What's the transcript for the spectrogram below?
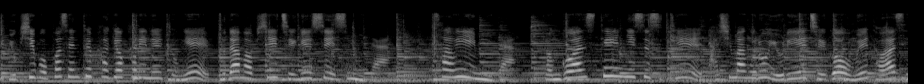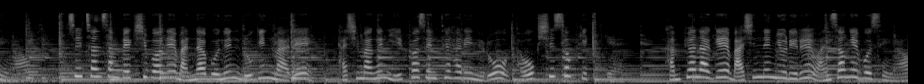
65% 파격 할인을 통해 부담 없이 즐길 수 있습니다. 4위입니다. 견고한 스테인리스 스틸 다시망으로 요리의 즐거움을 더하세요. 7,310원에 만나보는 로긴 말에 다시망은 1% 할인으로 더욱 실속 깊게 간편하게 맛있는 요리를 완성해보세요.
